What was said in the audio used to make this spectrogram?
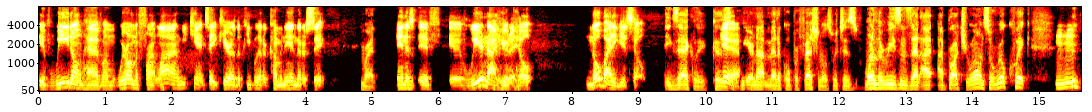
if we don't have them, we're on the front line. We can't take care of the people that are coming in that are sick. Right. And if if we're not here to help, nobody gets help. Exactly, because Yeah. we are not medical professionals, which is one of the reasons that I, I brought you on. So, real quick, Mhm. could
